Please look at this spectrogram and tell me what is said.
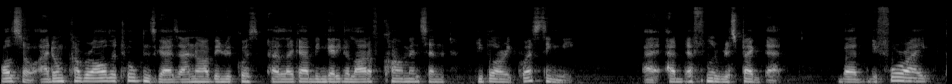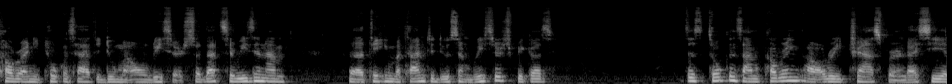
Also, I don't cover all the tokens, guys. I know I've been request uh, like I've been getting a lot of comments and people are requesting me. I, I definitely respect that. But before I cover any tokens, I have to do my own research. So that's the reason I'm uh, taking my time to do some research because the tokens I'm covering are already transparent. I see a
